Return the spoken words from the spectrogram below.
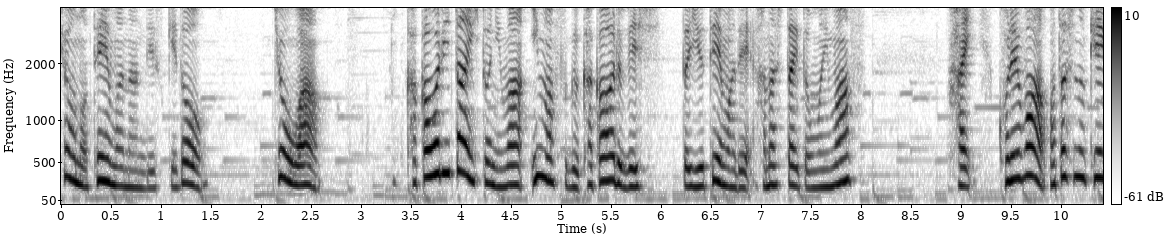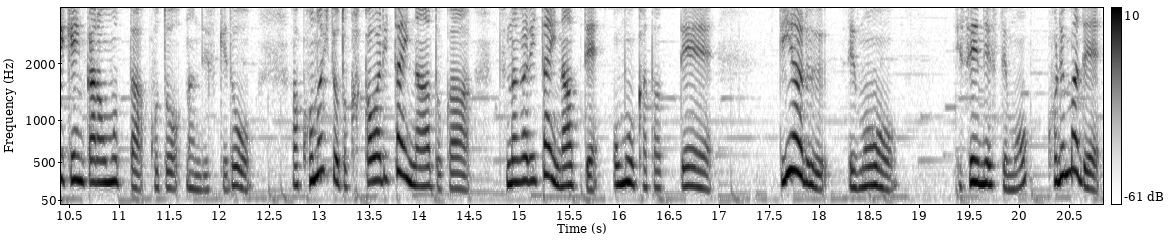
今日のテーマなんですけど今日は関わりたい人には今すぐ関わるべしというテーマで話したいと思います。はいこれは私の経験から思ったことなんですけど、まあこの人と関わりたいなとかつながりたいなって思う方ってリアルでも SNS でもこれまで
